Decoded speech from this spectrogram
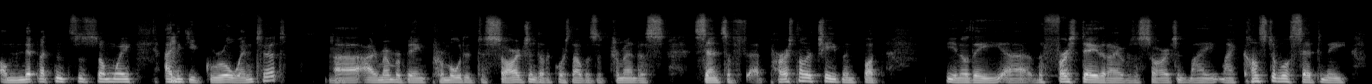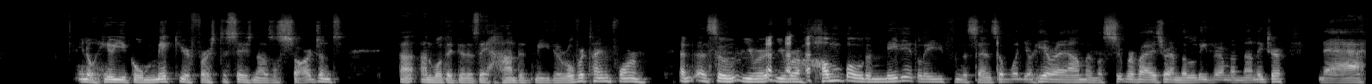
omnipotent in some way. I think you grow into it, Mm. Uh, I remember being promoted to sergeant, and of course, that was a tremendous sense of uh, personal achievement. But you know, the uh, the first day that I was a sergeant, my my constable said to me, "You know, here you go, make your first decision as a sergeant." Uh, and what they did is they handed me their overtime form. And, and so you were you were humbled immediately from the sense of what well, you're here I am I'm a supervisor I'm a leader I'm a manager nah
